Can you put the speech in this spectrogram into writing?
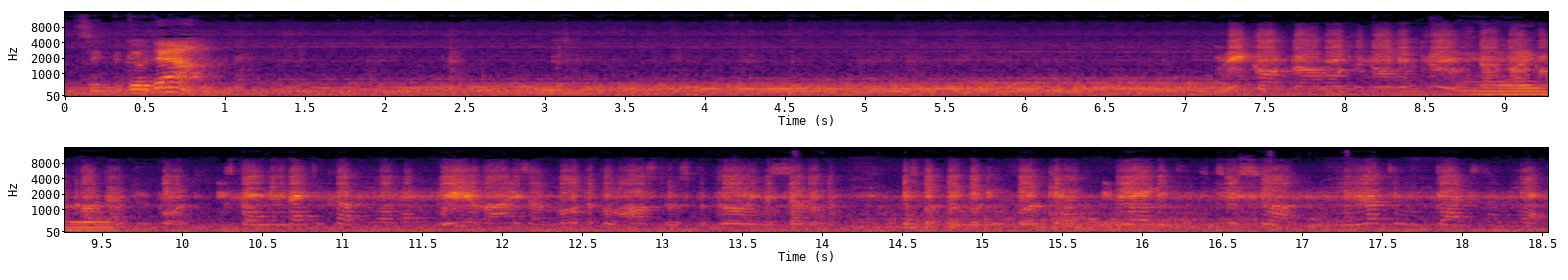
let's take the go down. Recon Bravo to Noble 2. Stand by Hey, for we're- contact report. Standing by to over. We have eyes on multiple hostiles patrolling the settlement. Is what we're looking for, Kat? Negative. Too small. You're not in the dark zone yet.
